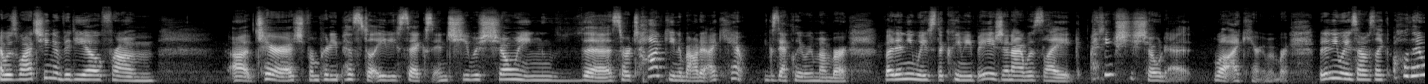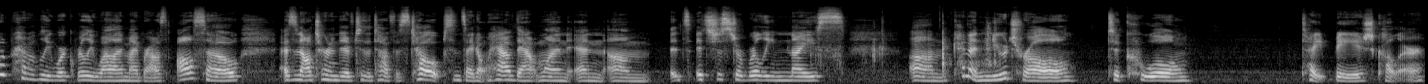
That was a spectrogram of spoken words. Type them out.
I was watching a video from uh, Cherish from Pretty Pistol 86 and she was showing this or talking about it. I can't exactly remember. But anyways, the creamy beige and I was like, I think she showed it. Well, I can't remember. But anyways, I was like, oh, that would probably work really well in my brows. Also, as an alternative to the Toughest Taupe, since I don't have that one. And um, it's, it's just a really nice, um, kind of neutral to cool type beige color.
